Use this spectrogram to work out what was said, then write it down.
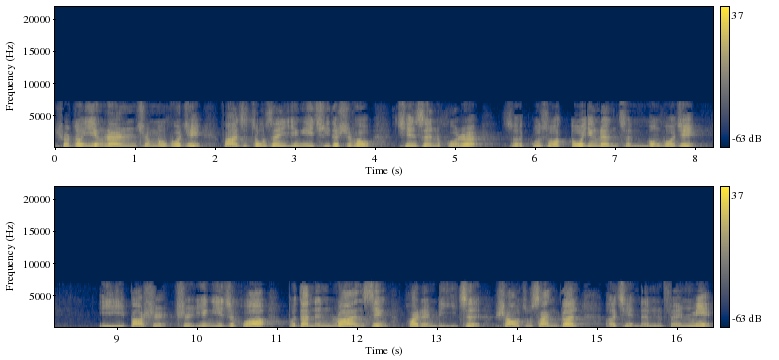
说作迎人成猛火炬，凡是众生迎一起的时候，全身火热。”所以故说多淫人成猛火炬，一一八事，是淫欲之火，不但能乱性坏人理智，烧诸善根，而且能焚灭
